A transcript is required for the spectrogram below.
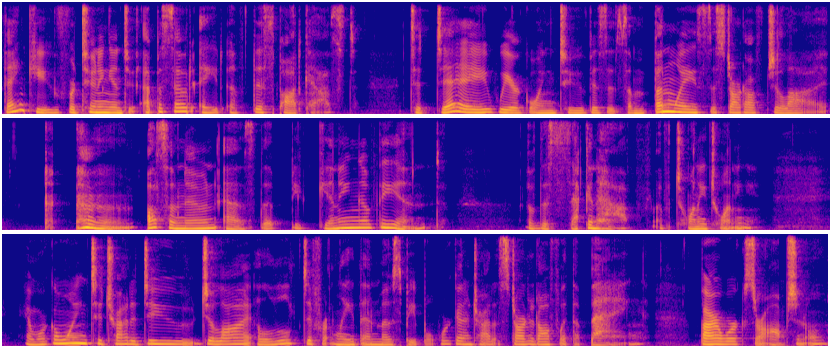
Thank you for tuning into episode 8 of this podcast. Today, we are going to visit some fun ways to start off July also known as the beginning of the end of the second half of 2020. And we're going to try to do July a little differently than most people. We're going to try to start it off with a bang. Fireworks are optional.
